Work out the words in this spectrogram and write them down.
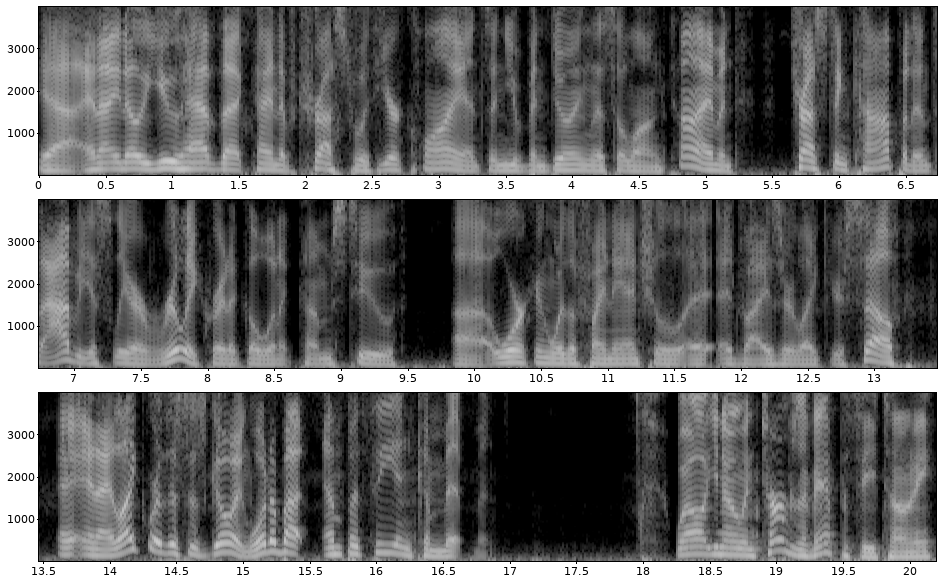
Yeah, and I know you have that kind of trust with your clients, and you've been doing this a long time. And trust and competence obviously are really critical when it comes to uh, working with a financial advisor like yourself. And, and I like where this is going. What about empathy and commitment? Well, you know, in terms of empathy, Tony,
